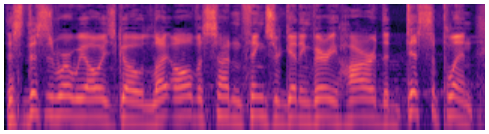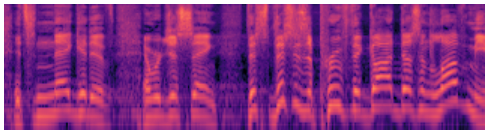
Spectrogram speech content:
This, this is where we always go. All of a sudden, things are getting very hard. The discipline, it's negative, And we're just saying, this, this is a proof that God doesn't love me.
